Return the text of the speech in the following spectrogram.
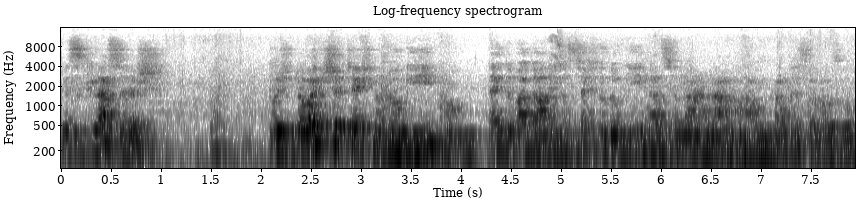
ist klassisch durch deutsche Technologie, denke mal gar nicht, dass Technologie einen nationalen Namen haben kann, ist aber so,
